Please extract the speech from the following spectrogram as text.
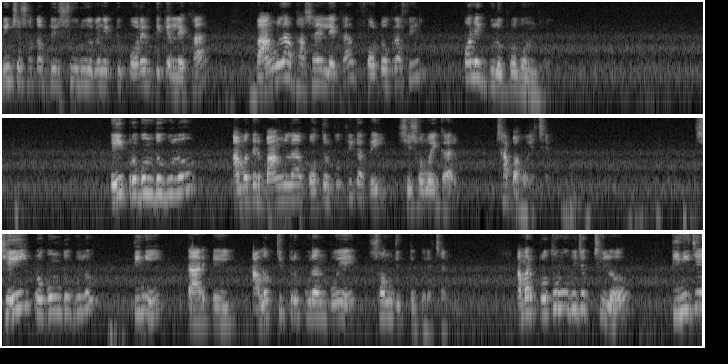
বিংশ শতাব্দীর শুরু এবং একটু পরের দিকে লেখা, বাংলা ভাষায় লেখা ফটোগ্রাফির অনেকগুলো প্রবন্ধ। এই প্রবন্ধগুলো আমাদের বাংলা পত্রপত্রিকাতেই সে সময়কার ছাপা হয়েছে। সেই প্রবন্ধগুলো তিনি তার এই আলোকচিত্র পুরাণ বইয়ে সংযুক্ত করেছেন। আমার প্রথম অভিযোগ ছিল, তিনি যে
